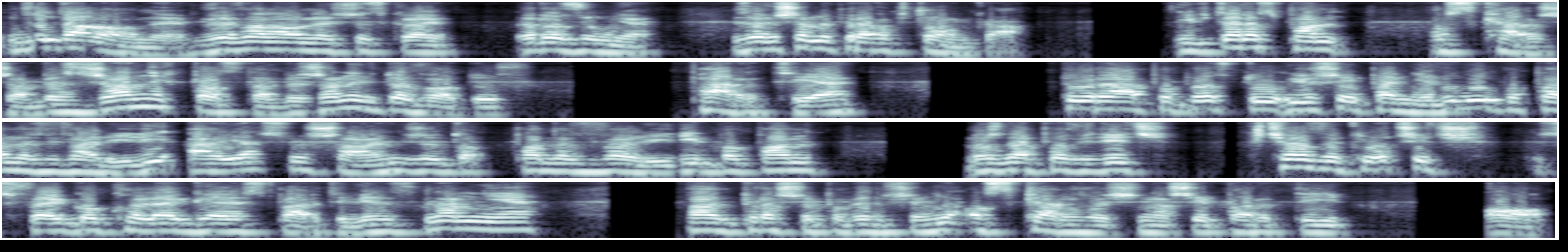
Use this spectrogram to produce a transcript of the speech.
wydalony, wywalony, wszystko rozumie, zawieszony prawa członka. I teraz pan oskarża bez żadnych podstaw, bez żadnych dowodów partię, która po prostu już jej pan nie lubił, bo pana wywalili, a ja słyszałem, że to pana wywalili, bo pan, można powiedzieć, chciał wykluczyć swojego kolegę z partii, więc dla mnie pan proszę po pierwsze nie oskarżać naszej partii o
